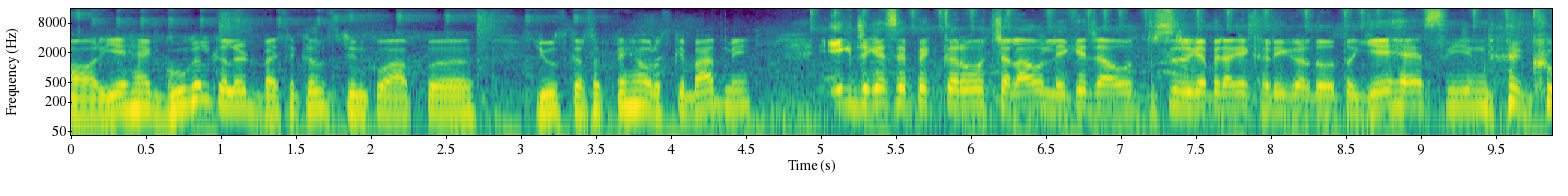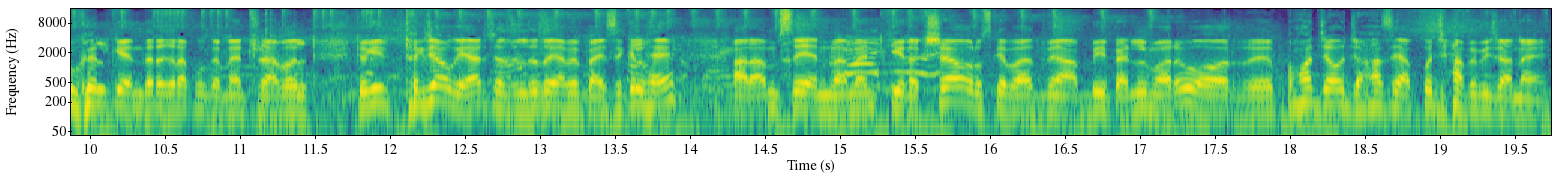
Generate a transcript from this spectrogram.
और ये हैं गूगल कलर्ड बाइसिकल्स जिनको आप यूज़ कर सकते हैं। और उसके बाद में एक जगह से पिक करो चलाओ लेके जाओ दूसरी जगह पे जाके खड़ी कर दो। तो ये है सीन गूगल के अंदर अगर आपको करना है ट्रैवल क्योंकि थक जाओगे यार चलते चलते तो यहाँ पे बाइसिकल है आराम से एनवायरनमेंट की रक्षा और उसके बाद में आप भी पैडल मारो और पहुँच जाओ जहाँ से आपको जहाँ पे भी जाना है।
